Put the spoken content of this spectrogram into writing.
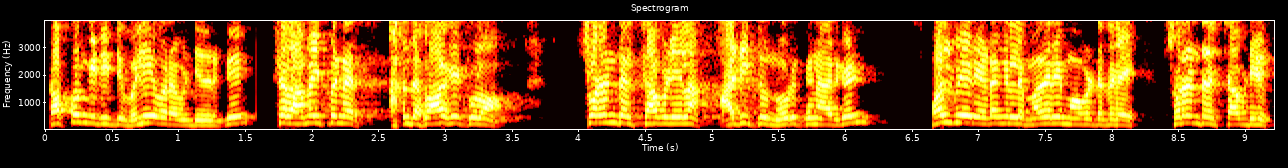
கப்பம் கட்டிட்டு வெளியே வர வேண்டியது இருக்கு. சில அமைப்பினர் அந்த வாகைக்குளம் சுரண்டல் சாவடியெல்லாம் அடித்து நொறுக்கினார்கள். பல்வேறு இடங்களில் மதுரை மாவட்டத்திலே சுரண்டல் சாவடியில்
